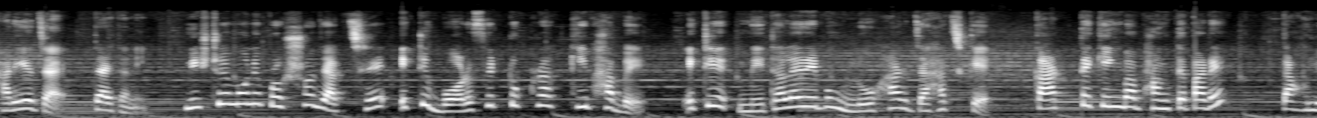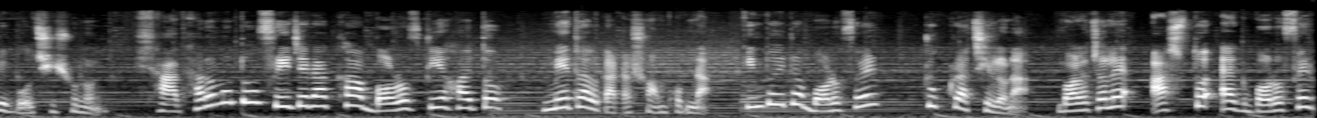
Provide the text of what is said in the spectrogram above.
হারিয়ে যায় টাইটানিক। নিশ্চয় মনে প্রশ্ন যাচ্ছে একটি বরফের টুকরা কীভাবে একটি মেটালের এবং লোহার জাহাজকে কাটতে কিংবা ভাঙতে পারে? তাহলে বলছি শুনুন, সাধারণত ফ্রিজে রাখা বরফ দিয়ে হয়তো মেটাল কাটা সম্ভব না, কিন্তু এটা বরফের টুকরা ছিল না। বলা চলে আস্ত এক বরফের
